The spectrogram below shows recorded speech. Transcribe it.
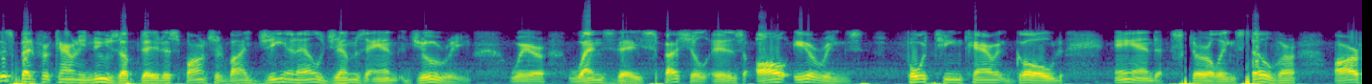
This Bedford County News Update is sponsored by G&L Gems and Jewelry, where Wednesday's special is all earrings, 14 karat gold, and sterling silver are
